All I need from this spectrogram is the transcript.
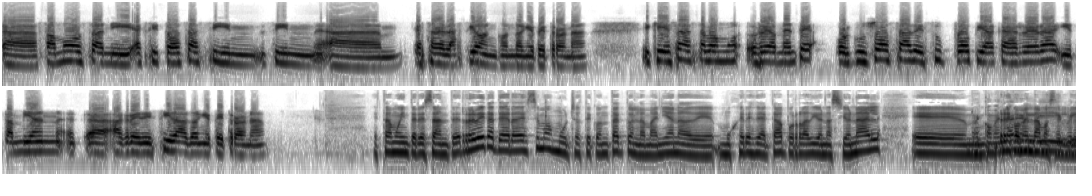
uh, famosa ni exitosa sin, sin uh, esa relación con Doña Petrona. Y que ella estaba realmente orgullosa de su propia carrera y también uh, agradecida a Doña Petrona. Está muy interesante. Rebeca, te agradecemos mucho este contacto en la mañana de Mujeres de Acá por Radio Nacional. Eh, recomendamos el libro, el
